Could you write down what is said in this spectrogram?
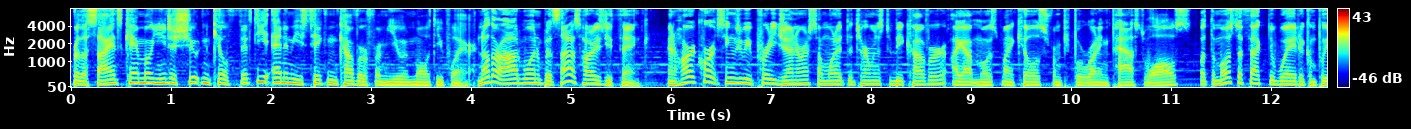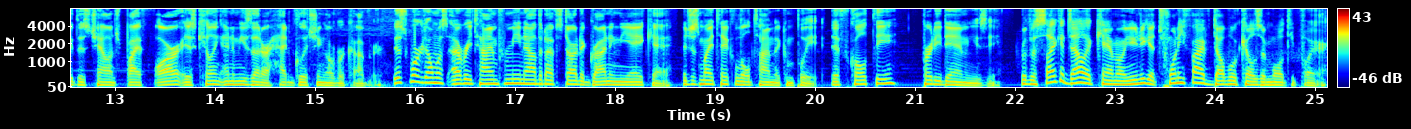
For the science camo, you need to shoot and kill 50 enemies taking cover from you in multiplayer. Another odd one, but it's not as hard as you think. In hardcore, seems to be pretty generous on what it determines to be cover. I got most of my kills from people running past walls. But the most effective way to complete this challenge by far is killing enemies that are head glitching over cover. This worked almost every time for me now that I've started grinding the AK. It just might take a little time to complete. Difficulty? Pretty damn easy. For the psychedelic camo, you need to get 25 double kills in multiplayer.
